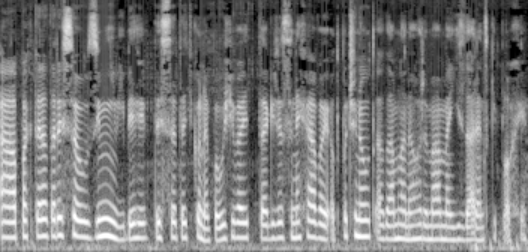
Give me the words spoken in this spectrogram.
A pak teda tady jsou zimní výběhy, ty se teďko nepoužívají, takže se nechávají odpočinout a tamhle nahoře máme jízdárenské plochy.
